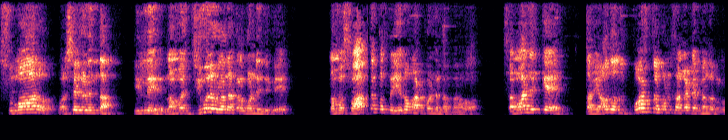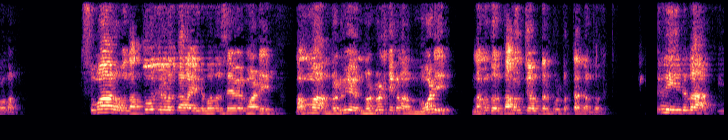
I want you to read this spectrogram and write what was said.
ಸುಮಾರು ವರ್ಷಗಳಿಂದ ಇಲ್ಲಿ ನಮ್ಮ ಜೀವನಗಳನ್ನ ಕಳ್ಕೊಂಡಿದೀವಿ ನಮ್ಮ ಸ್ವಾರ್ಥಕ್ಕೋಸ್ಕರ ಏನೋ ಮಾಡ್ಕೊಂಡಿಲ್ಲ ನಾವು. ಸಮಾಜಕ್ಕೆ ನಾವು ಯಾವ್ದೋ ಒಂದು ಪೋಸ್ಟ್ ತಗೊಂಡು ಸಂಘಟನೆ ಬಂದಿರ್ಬೋದು ನಾವು ಸುಮಾರು ಒಂದು ಹತ್ತು ವರ್ಷಗಳ ಕಾಲ ಇಲ್ಲಿ ಬಂದು ಸೇವೆ ಮಾಡಿ ನಮ್ಮ ನಡುವೆ ನಡವಳಿಕೆಗಳನ್ನು ನೋಡಿ ನಮಗೊಂದು ತಾಲೂಕು ಜವಾಬ್ದಾರಿ ಕೊಟ್ಟಿರ್ತಕ್ಕಂಥದ್ದು ಇಲ್ಲಿ ಇದನ್ನ ಈ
